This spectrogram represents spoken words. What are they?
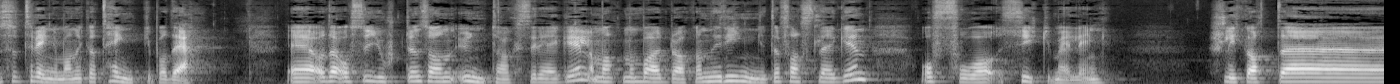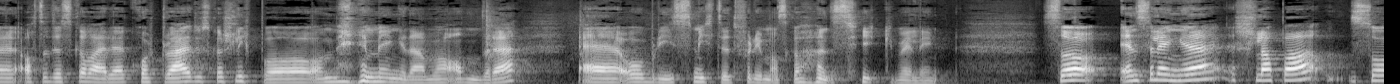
så, trenger man ikke å tenke på det. Eh, og det er også gjort en sånn unntaksregel om at man bare da kan ringe til fastlegen og få sykemelding. Slik at, eh, at, det skal være kort vei. Du skal slippe å menge deg med andre eh, og bli smittet fordi man skal ha en sykemelding. Så enn så lenge, slapp av. Så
